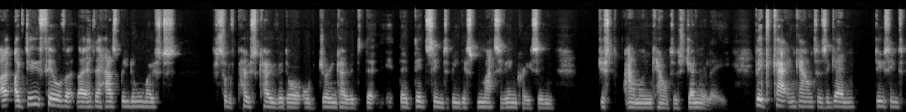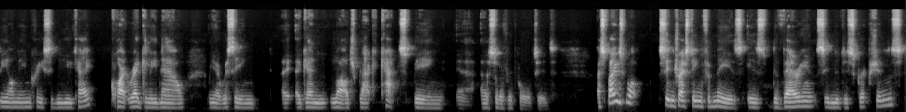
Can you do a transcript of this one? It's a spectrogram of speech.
I, I do feel that there, there has been almost sort of post COVID or, or, during COVID that it, there did seem to be this massive increase in just animal encounters generally. Big cat encounters, again, do seem to be on the increase in the UK quite regularly now. You know, we're seeing again large black cats being uh, sort of reported. I suppose what's interesting for me is is the variance in the descriptions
